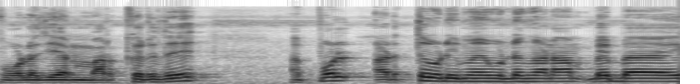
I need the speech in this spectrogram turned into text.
ഫോളോ ചെയ്യാൻ മറക്കരുത്. അപ്പോൾ അടുത്ത വീഡിയോയുമായി വീണ്ടും കാണാം. ബൈ ബൈ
